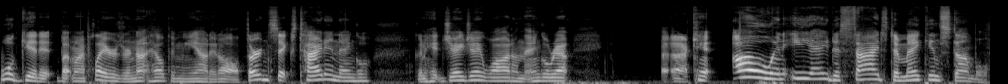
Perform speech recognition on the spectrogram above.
we'll get it, but my players are not helping me out at all. Third and six, tight end angle. To hit J.J. Watt on the angle route. Uh, I can't. Oh, and EA decides to make him stumble.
